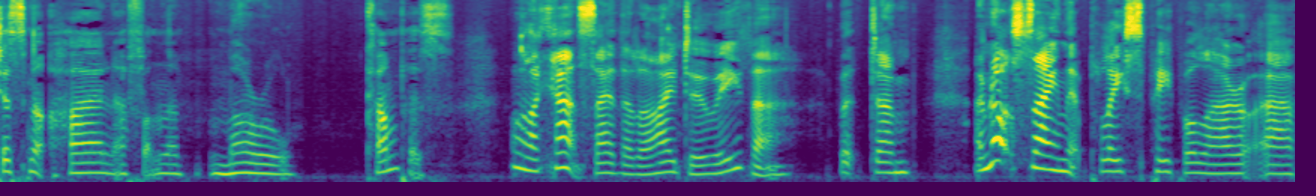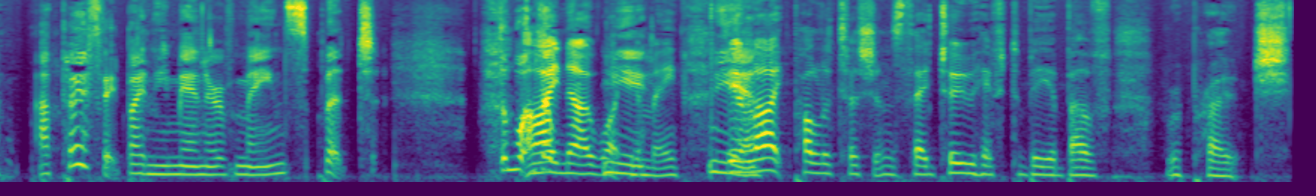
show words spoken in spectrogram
just not high enough on the moral compass. Well, I can't say that I do either. But um, I'm not saying that police people are, are are perfect by any manner of means. But the, what I know what yeah, you mean. Yeah. They're like politicians; they do have to be above reproach.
